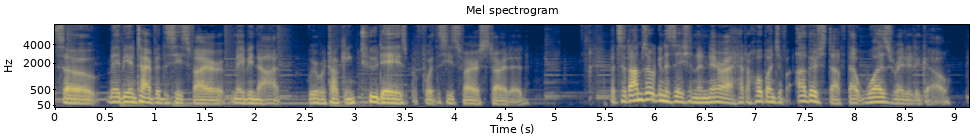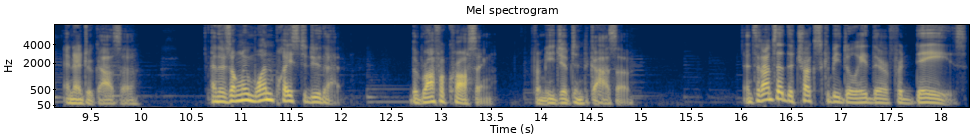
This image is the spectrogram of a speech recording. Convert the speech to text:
So maybe in time for the ceasefire, maybe not. We were talking two days before the ceasefire started. But Saddam's organization Anera had a whole bunch of other stuff that was ready to go and enter Gaza. And there's only one place to do that the Rafah crossing from Egypt into Gaza. And Saddam said the trucks could be delayed there for days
